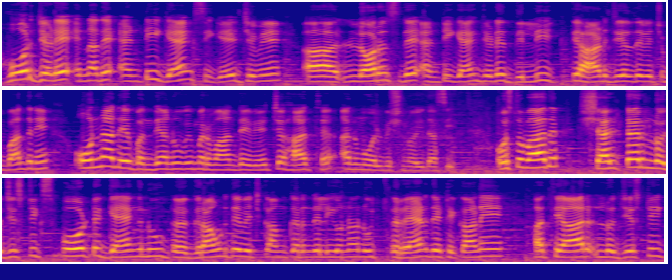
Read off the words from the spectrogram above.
ਹੋਰ ਜਿਹੜੇ ਇਹਨਾਂ ਦੇ ਐਂਟੀ ਗੈਂਗ ਸੀਗੇ ਜਿਵੇਂ ਅਹ, ਲਾਰੈਂਸ ਦੇ ਐਂਟੀ ਗੈਂਗ ਜਿਹੜੇ ਦਿੱਲੀ ਤਿਹਾੜ ਜੇਲ੍ਹ ਦੇ ਵਿੱਚ ਬੰਦ ਨੇ ਉਹਨਾਂ ਦੇ ਬੰਦਿਆਂ ਨੂੰ ਵੀ ਮਰਵਾਉਣ ਦੇ ਵਿੱਚ ਹੱਥ ਅਨਮੋਲ ਬਿਸ਼ਨੋਈ ਦਾ ਸੀ। ਉਸ ਤੋਂ ਬਾਅਦ ਸ਼ੈਲਟਰ ਲੌਜਿਸਟਿਕ ਸਪੋਰਟ ਗੈਂਗ ਨੂੰ ਗਰਾਊਂਡ ਦੇ ਵਿੱਚ ਕੰਮ ਕਰਨ ਦੇ ਲਈ ਉਹਨਾਂ ਨੂੰ ਰਹਿਣ ਦੇ ਠਿਕਾਣੇ ਹਥਿਆਰ ਲੌਜਿਸਟਿਕ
